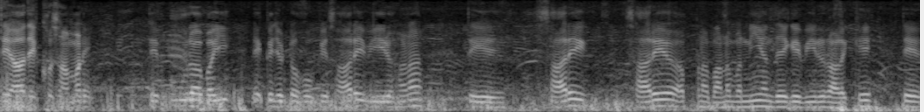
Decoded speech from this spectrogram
ਤੇ ਆਹ ਦੇਖੋ ਸਾਹਮਣੇ। ਤੇ ਪੂਰਾ ਬਾਈ, ਇੱਕ ਜੁੱਟ ਹੋ ਕੇ ਸਾਰੇ ਵੀਰ, ਹਨਾ? ਤੇ ਸਾਰੇ ਸਾਰੇ ਆਪਣਾ ਬੰਨ ਬੰਨੀ ਜਾਂਦੇ ਕਿ ਵੀਰ ਰਲ ਕੇ ਤੇ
